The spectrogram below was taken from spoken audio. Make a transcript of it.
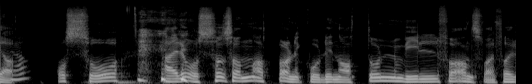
Ja. Og så er det også sånn at barnekoordinatoren vil få ansvar for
